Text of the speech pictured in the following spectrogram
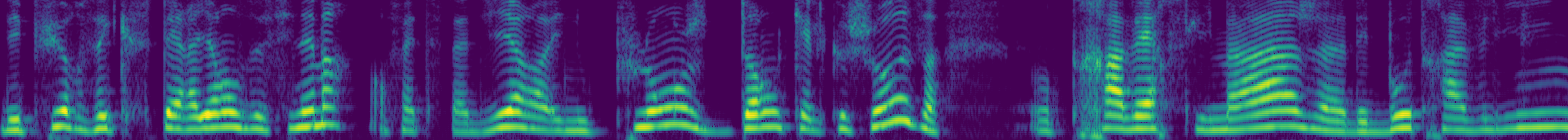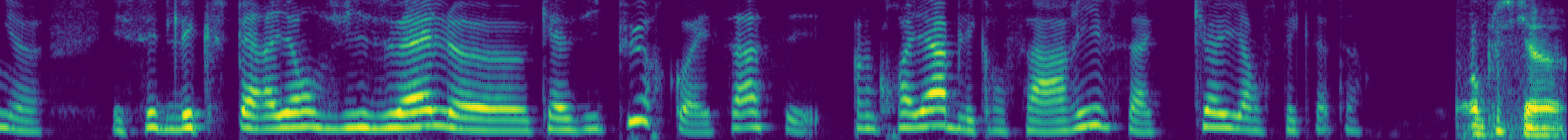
des pures expériences de cinéma, en fait. C'est-à-dire, il nous plonge dans quelque chose on traverse l'image, des beaux travelling, et c'est de l'expérience visuelle quasi pure, quoi. Et ça, c'est incroyable. Et quand ça arrive, ça accueille un spectateur. En plus, il y a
